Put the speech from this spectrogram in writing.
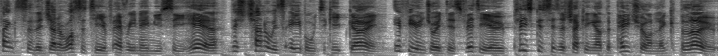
Thanks to the generosity of every name you see here, this channel is able to keep going. If you enjoyed this video, please consider checking out the Patreon link below,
